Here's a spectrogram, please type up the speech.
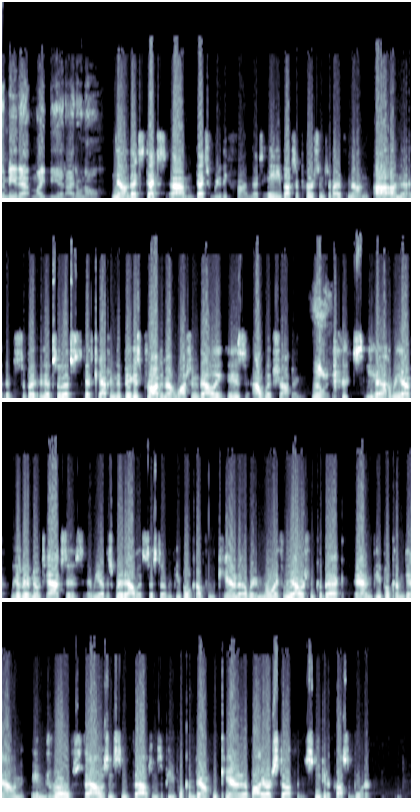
to me, that might be it. I don't know. No, that's that's um, that's really fun. That's eighty bucks a person to ride up the mountain uh, on that. It's, but that's so that's that's capturing the biggest draw to Mount Washington Valley is outlet shopping. Really? yeah, we have because we have no taxes and we have this great outlet system. People come from Canada. We're we're only three hours from Quebec, and people come down in droves. Thousands and thousands of people come down from Canada, buy our stuff, and sneak it across the border.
